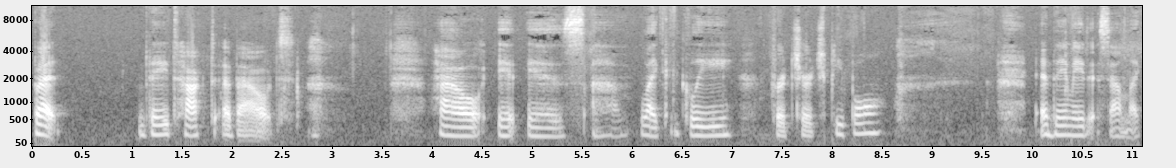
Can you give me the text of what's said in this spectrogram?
but they talked about how it is um, like glee for church people and they made it sound like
